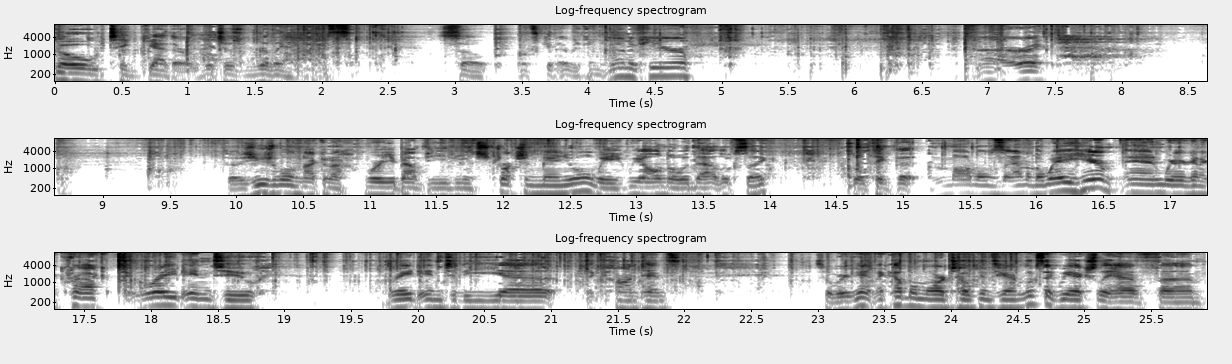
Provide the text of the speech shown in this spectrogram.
go together, which is really nice. So let's get everything out of here. All right. So as usual, I'm not going to worry about the, the instruction manual. We, we all know what that looks like. So we'll take the models out of the way here, and we're going to crack right into right into the uh, the contents. So we're getting a couple more tokens here. It looks like we actually have um,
